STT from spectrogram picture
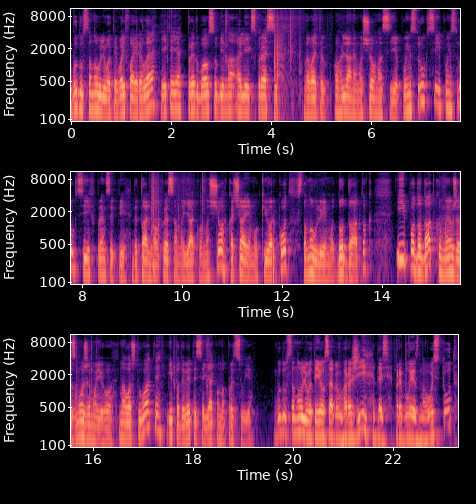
Буду встановлювати Wi-Fi реле, яке я придбав собі на Аліекспресі. Давайте оглянемо, що у нас є по інструкції. По інструкції, в принципі, детально описано, як воно що. Качаємо QR-код, встановлюємо додаток. І по додатку ми вже зможемо його налаштувати і подивитися, як воно працює. Буду встановлювати його в себе в гаражі, десь приблизно ось тут.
